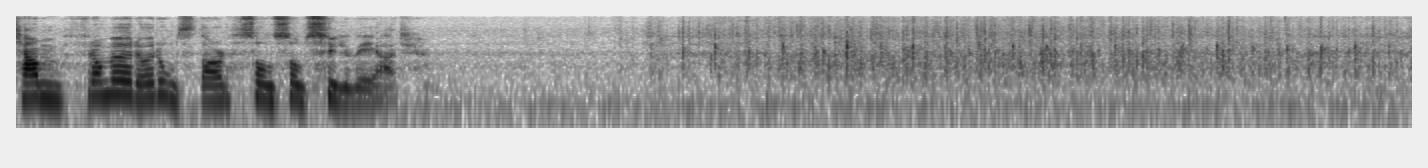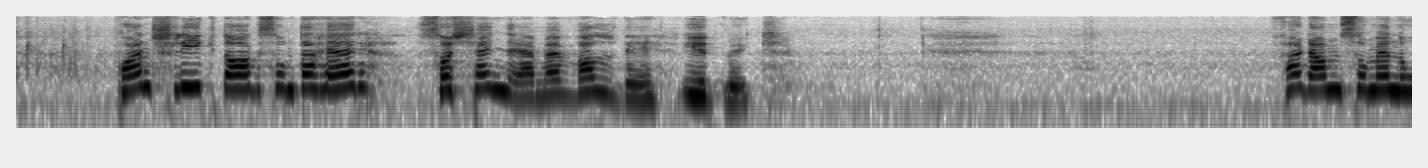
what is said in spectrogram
kommer fra Møre og Romsdal, sånn som Sylvi gjør. På en slik dag som dette, så kjenner jeg meg veldig ydmyk. For dem som jeg nå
